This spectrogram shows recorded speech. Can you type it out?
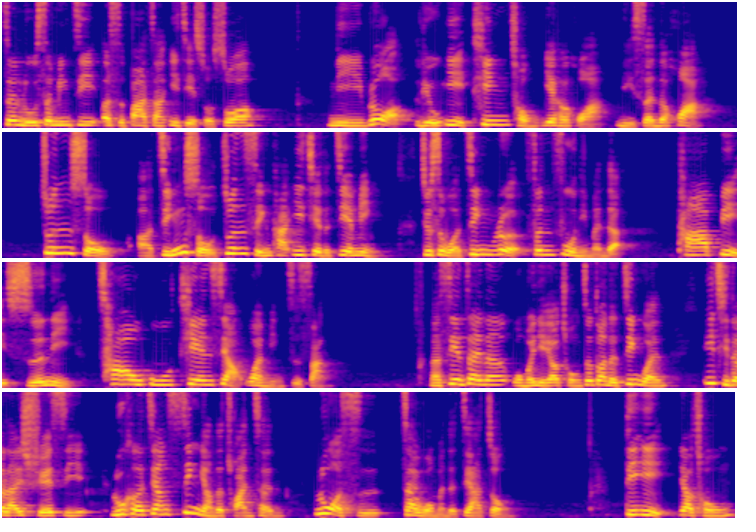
正如《生命记》二十八章一节所说：“你若留意听从耶和华你神的话，遵守啊，谨守遵行他一切的诫命，就是我今日吩咐你们的。”他必使你超乎天下万民之上。那现在呢？我们也要从这段的经文一起的来学习如何将信仰的传承落实在我们的家中。第一，要从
